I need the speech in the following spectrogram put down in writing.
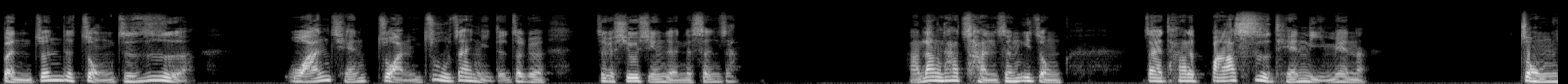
本尊的种子日啊，完全转注在你的这个这个修行人的身上啊，让他产生一种在他的八世田里面呢，种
